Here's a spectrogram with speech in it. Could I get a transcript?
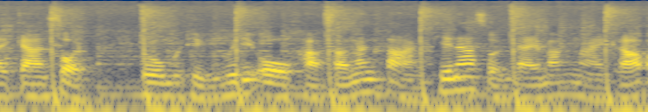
รายการสด รวมไปถึงวิดีโอข่าวสารต่างๆ ที่น่าสนใจมากมายครับ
